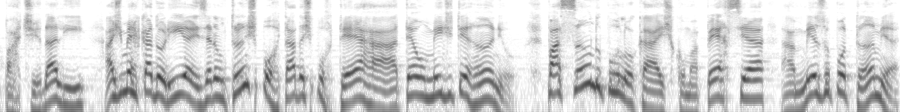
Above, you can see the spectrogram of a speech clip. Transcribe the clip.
partir dali, as mercadorias eram transportadas por terra até o Mediterrâneo, passando por locais como a Pérsia, a Mesopotâmia,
